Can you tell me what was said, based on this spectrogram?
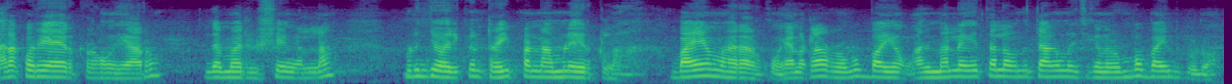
அரைக்குறையாக இருக்கிறவங்க யாரும் இந்த மாதிரி விஷயங்கள்லாம் முடிஞ்ச வரைக்கும் ட்ரை பண்ணாமலே இருக்கலாம். பயம் வேறு இருக்கும். எனக்கெல்லாம் ரொம்ப பயம். அது மாதிரிலாம் ஏத்தால வந்துட்டாங்கன்னு வச்சுக்கோங்க ரொம்ப பயந்து போயிடுவோம்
